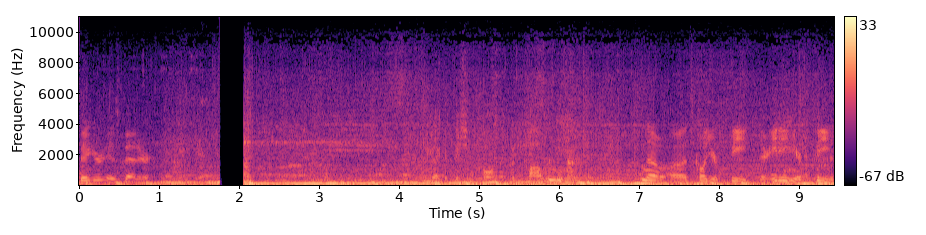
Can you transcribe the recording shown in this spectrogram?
Bigger is better. Like a fishing pole and they put poverty. No, uh, it's called your feet. They're eating your feet.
